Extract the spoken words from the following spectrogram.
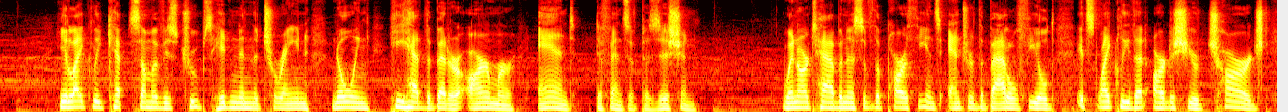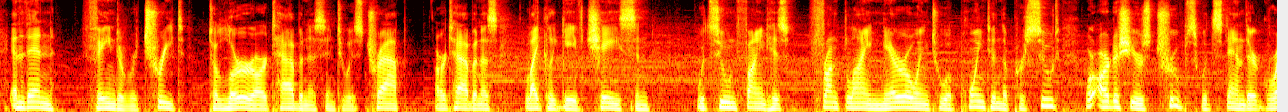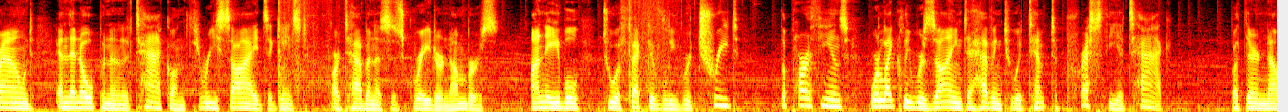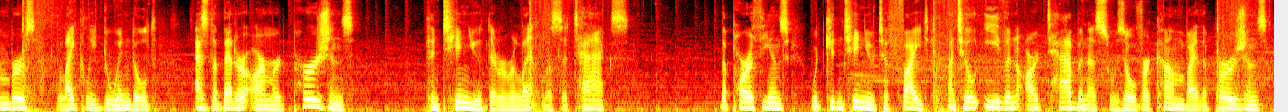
He likely kept some of his troops hidden in the terrain, knowing he had the better armor and defensive position. When Artabanus of the Parthians entered the battlefield, it's likely that Ardashir charged and then feigned a retreat to lure Artabanus into his trap. Artabanus likely gave chase and would soon find his front line narrowing to a point in the pursuit where Ardashir's troops would stand their ground and then open an attack on three sides against Artabanus's greater numbers. Unable to effectively retreat, the Parthians were likely resigned to having to attempt to press the attack, but their numbers likely dwindled as the better armored Persians continued their relentless attacks the Parthians would continue to fight until even Artabanus was overcome by the Persians,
